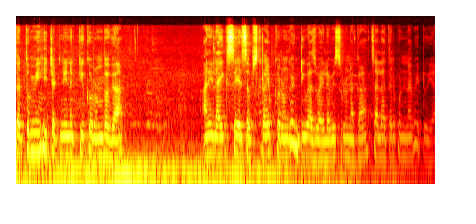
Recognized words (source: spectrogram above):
तर तुम्ही ही चटणी नक्की करून बघा आणि लाईक शेअर सबस्क्राईब करून घंटी वाजवायला विसरू नका. चला तर पुन्हा भेटूया.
